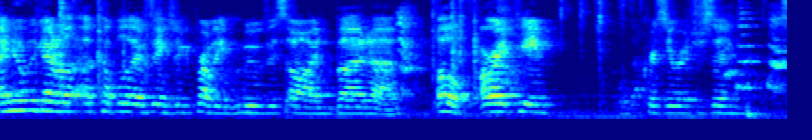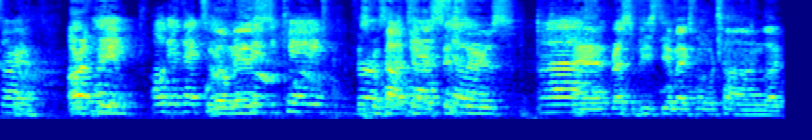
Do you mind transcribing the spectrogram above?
I know we got a, a couple other things. We could probably move this on, but uh, oh, R.I.P. Chrissy Richardson. Sorry. Yeah. R.I.P.. I'll get that Lil Miss. 250k this goes out to the sisters. So, uh, and rest in peace, DMX, one more time. Like,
